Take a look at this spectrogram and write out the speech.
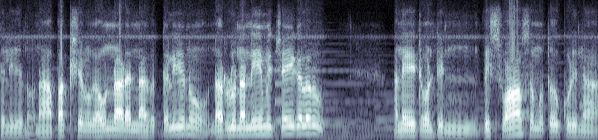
తెలియను. నా పక్షముగా ఉన్నాడని నాకు తెలియను. నరులు నన్ను ఏమి చేయగలరు? అనేటువంటి విశ్వాసముతో కూడిన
